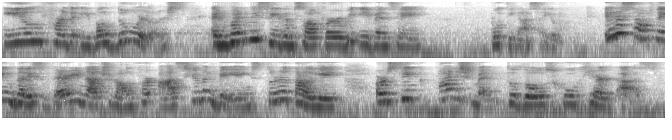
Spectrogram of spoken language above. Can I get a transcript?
ill for the evildoers. And when we see them suffer, we even say, Buti nga sa'yo. It is something that is very natural for us human beings to retaliate or seek punishment to those who hurt us.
